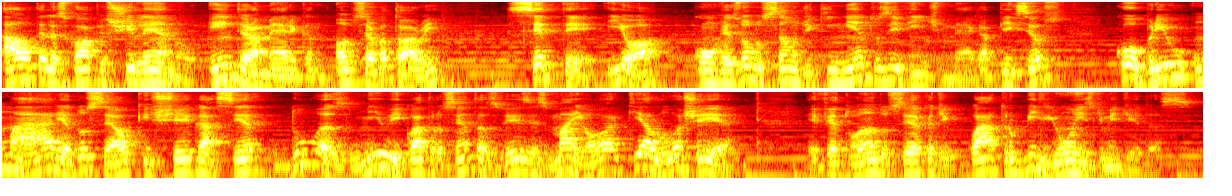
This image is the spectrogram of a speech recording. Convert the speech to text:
ao telescópio chileno Inter-American Observatory, CTIO, com resolução de 520 megapixels, cobriu uma área do céu que chega a ser 2.400 vezes maior que a lua cheia, efetuando cerca de 4 bilhões de medidas.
